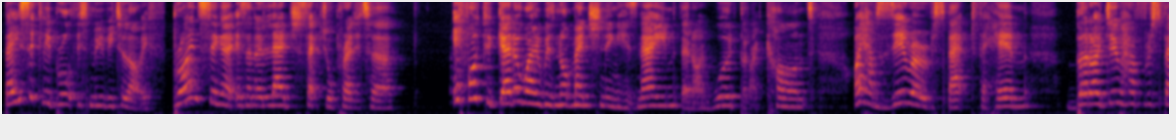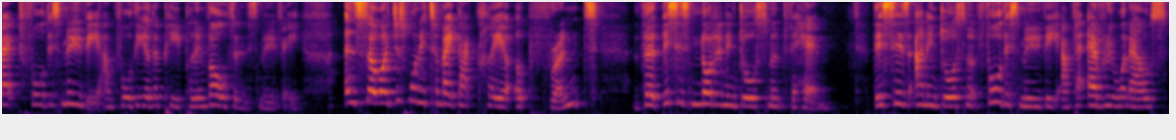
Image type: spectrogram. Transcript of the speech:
basically brought this movie to life. Bryan Singer is an alleged sexual predator. If I could get away with not mentioning his name, then I would, but I can't. I have zero respect for him, but I do have respect for this movie and for the other people involved in this movie. And so I just wanted to make that clear up front that this is not an endorsement for him. This is an endorsement for this movie and for everyone else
